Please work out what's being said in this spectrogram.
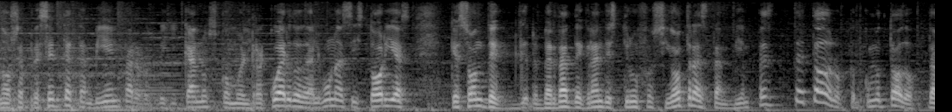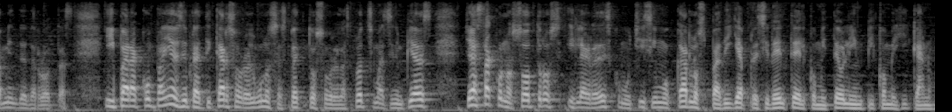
nos representa también para los mexicanos como el recuerdo de algunas historias que son de verdad de grandes triunfos y otras también, pues de todo, como todo, también de derrotas. Y para acompañarnos y platicar sobre algunos aspectos sobre las próximas Olimpiadas, ya está con nosotros y le agradezco muchísimo Carlos Padilla, presidente del Comité Olímpico Mexicano.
